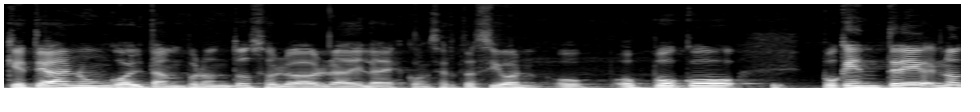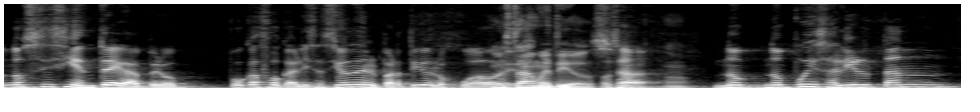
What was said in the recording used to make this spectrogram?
que te hagan un gol tan pronto solo habla de la desconcertación o, o poco, poca entrega, no, no sé si entrega, pero poca focalización en el partido de los jugadores. No estaban metidos. O sea, No. no, no puedes salir tan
